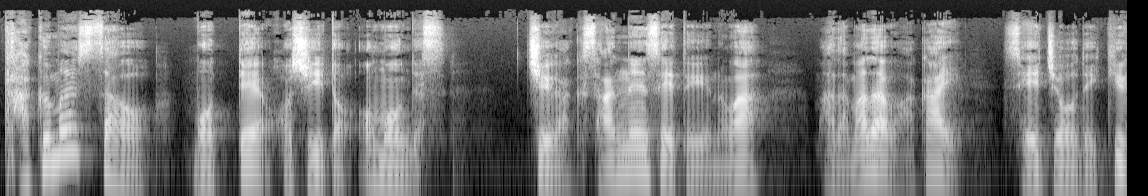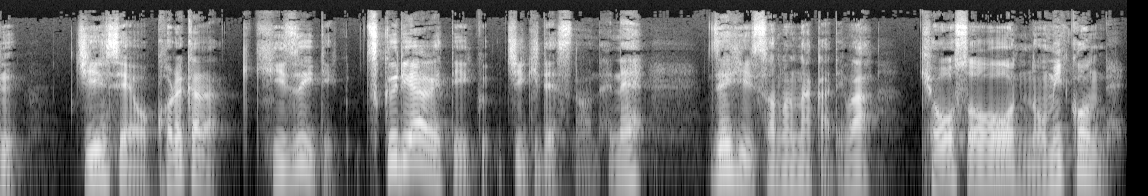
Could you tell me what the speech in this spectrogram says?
たくましさを持ってほしいと思うんです。中学3年生というのは、まだまだ若い、成長できる、人生をこれから築いていく、作り上げていく時期ですのでね、ぜひその中では競争を飲み込んで、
